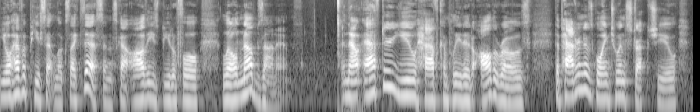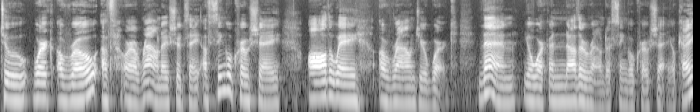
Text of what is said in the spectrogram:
you'll have a piece that looks like this, and it's got all these beautiful little nubs on it. Now, after you have completed all the rows, the pattern is going to instruct you to work a row of, or a round, I should say, of single crochet all the way around your work. Then you'll work another round of single crochet, okay?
